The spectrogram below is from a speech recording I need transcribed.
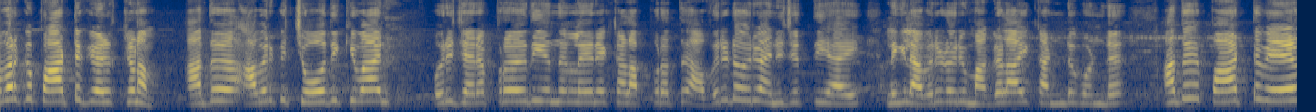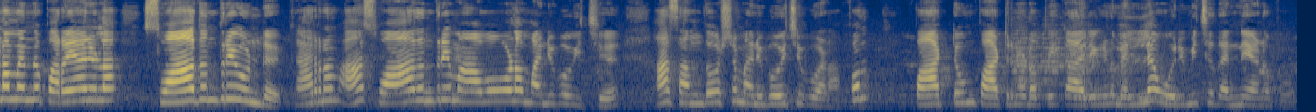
അവർക്ക് പാട്ട് കേൾക്കണം. അത് അവർക്ക് ചോദിക്കുവാൻ ഒരു ജനപ്രതി എന്നുള്ളതിനേക്കാൾ അപ്പുറത്ത് അവരുടെ ഒരു അനുജത്തിയായി അല്ലെങ്കിൽ അവരുടെ ഒരു മകളായി കണ്ടുകൊണ്ട് അത് പാട്ട് വേണമെന്ന് പറയാനുള്ള സ്വാതന്ത്ര്യമുണ്ട്. കാരണം ആ സ്വാതന്ത്ര്യം ആവോളം അനുഭവിച്ച് ആ സന്തോഷം അനുഭവിച്ചു പോകണം അപ്പം പാട്ടും പാട്ടിനോടൊപ്പം ഈ കാര്യങ്ങളും എല്ലാം ഒരുമിച്ച് തന്നെയാണ് പോകുന്നത്.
